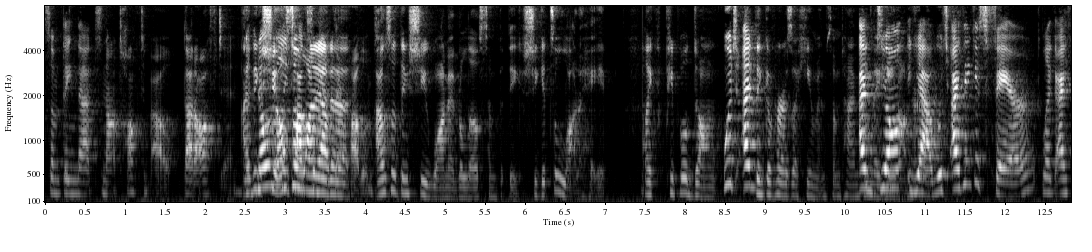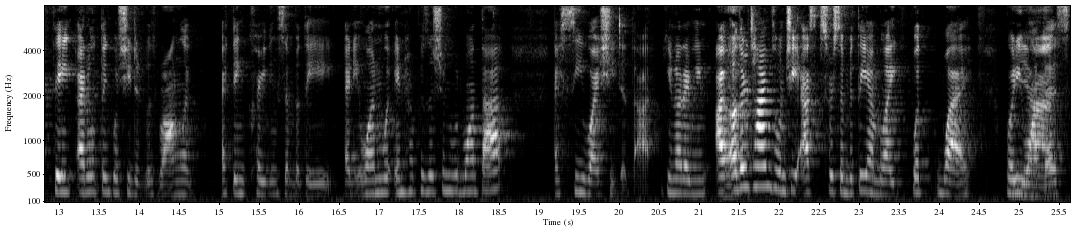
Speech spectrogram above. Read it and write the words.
something that's not talked about that often I think no she also wanted a, problems I also think she wanted a little sympathy she gets a lot of hate. Like people don't which I think of her as a human sometimes. I when they hate on don't. Yeah, which I think is fair. Like I think I don't think what she did was wrong. Like I think craving sympathy, anyone would, in her position would want that. I see why she did that. You know what I mean? I, Other times when she asks for sympathy, I'm like, what? Why? Why do you want this?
